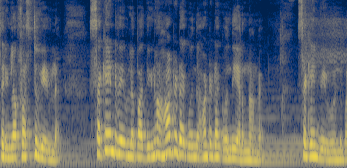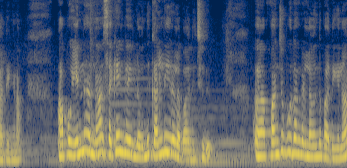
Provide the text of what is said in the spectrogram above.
சரிங்களா? ஃபஸ்ட்டு வேவில் செகண்ட் வேவில் பார்த்தீங்கன்னா ஹார்ட் அட்டாக் வந்து ஹார்ட் அட்டாக் வந்து இறந்தாங்க. செகண்ட் வேவ் வந்து பார்த்தீங்கன்னா அப்போது என்னன்னா செகண்ட் வேவில் வந்து கல்லீரலை பாதிச்சுது. பஞ்சபூதங்களில் வந்து பார்த்தீங்கன்னா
